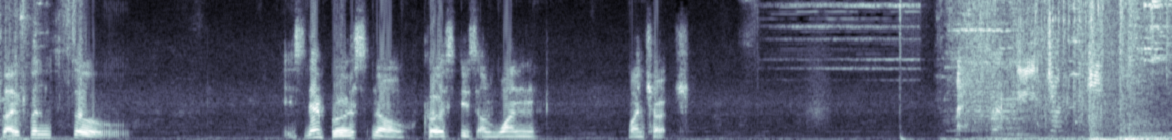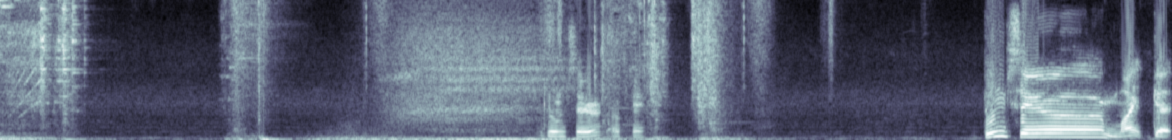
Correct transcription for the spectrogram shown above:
Siphon so is there burst? No, cause it's on one one charge. Doomsayer, okay. Doomsayer might get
